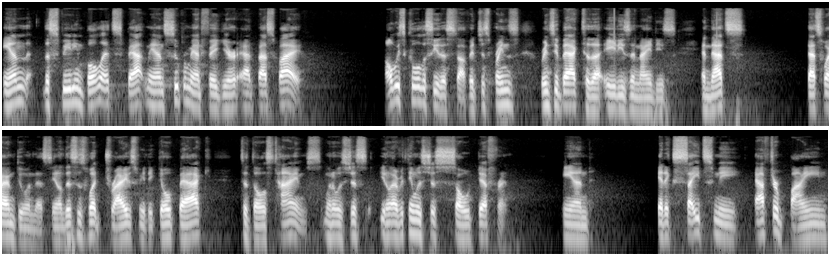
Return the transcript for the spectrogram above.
And the Speeding Bullets Batman Superman figure at Best Buy. Always cool to see this stuff. It just brings brings you back to the 80s and 90s. And that's that's why I'm doing this. You know, this is what drives me to go back to those times when it was just, you know, everything was just so different. And it excites me after buying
